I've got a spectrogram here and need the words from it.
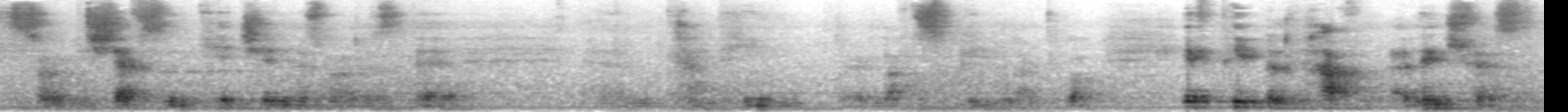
of the chefs in the kitchen as well as the um, canteen are lots of people like to work. If people have an interest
